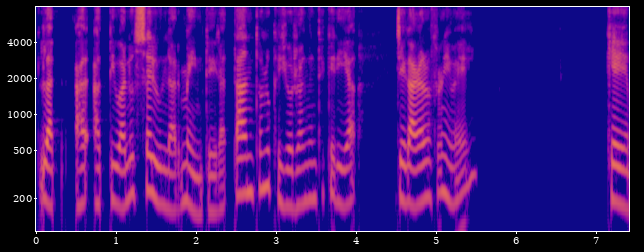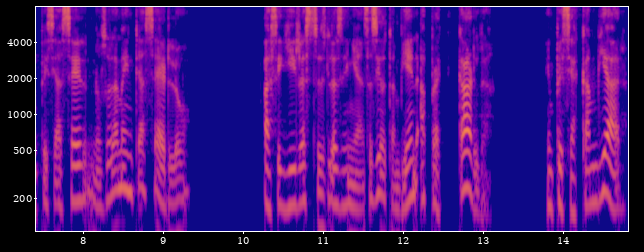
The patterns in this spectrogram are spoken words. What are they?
la, a- activarlo celularmente. Era tanto lo que yo realmente quería llegar al otro nivel que empecé a hacer, no solamente a hacerlo, a seguir las, las enseñanzas, sino también a practicarla. Empecé a cambiar.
